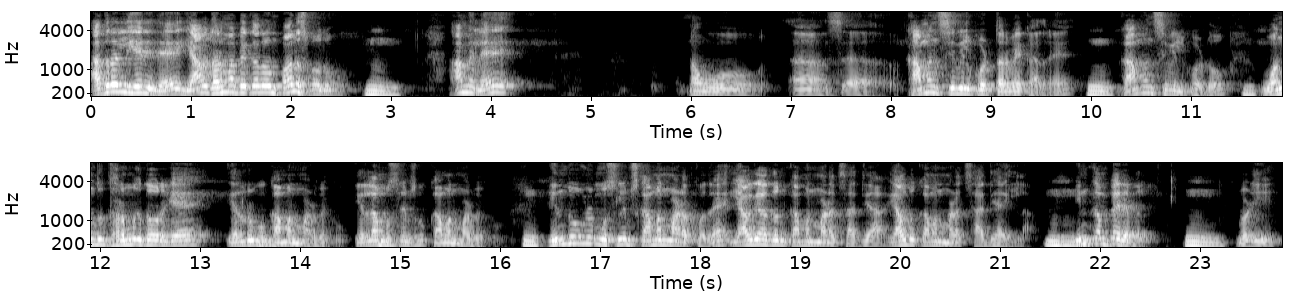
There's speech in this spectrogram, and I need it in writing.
ಅದರಲ್ಲಿ ಏನಿದೆ ಯಾವ ಧರ್ಮ ಬೇಕಾದರೂ ಅವ್ನು ಪಾಲಿಸ್ಬೋದು. ಆಮೇಲೆ ನಾವು ಕಾಮನ್ ಸಿವಿಲ್ ಕೋಡ್ ತರಬೇಕಾದ್ರೆ ಕಾಮನ್ ಸಿವಿಲ್ ಕೋಡು ಒಂದು ಧರ್ಮದವ್ರಿಗೆ ಎಲ್ರಿಗೂ ಕಾಮನ್ ಮಾಡಬೇಕು. ಎಲ್ಲ ಮುಸ್ಲಿಮ್ಸ್ಗೂ ಕಾಮನ್ ಮಾಡಬೇಕು. ಹಿಂದೂಗಳು ಮುಸ್ಲಿಮ್ಸ್ ಕಾಮನ್ ಮಾಡಕ್ ಹೋದ್ರೆ ಯಾವ್ದ್ಯಾವ್ದನ್ನು ಕಾಮನ್ ಮಾಡಕ್ ಸಾಧ್ಯ? ಯಾವುದು ಕಾಮನ್ ಮಾಡಕ್ ಸಾಧ್ಯ ಇಲ್ಲ. ಇನ್ಕಂಪೇರೇಬಲ್ ನೋಡಿ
